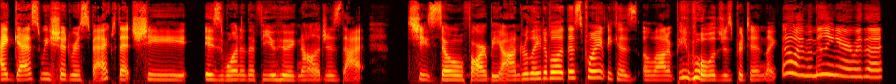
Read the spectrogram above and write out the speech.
i guess we should respect that she is one of the few who acknowledges that she's so far beyond relatable at this point because a lot of people will just pretend like, oh, I'm a millionaire with a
